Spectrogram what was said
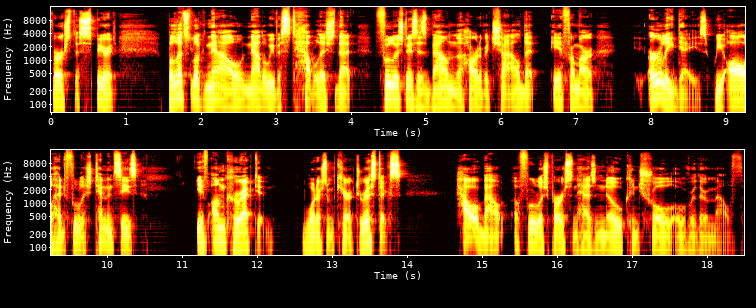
versus the spirit. But let's look now, now that we've established that foolishness is bound in the heart of a child, that if from our early days we all had foolish tendencies, if uncorrected, what are some characteristics? How about a foolish person has no control over their mouth?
